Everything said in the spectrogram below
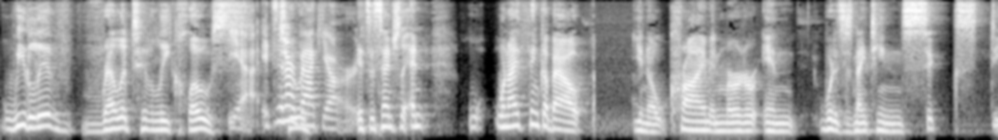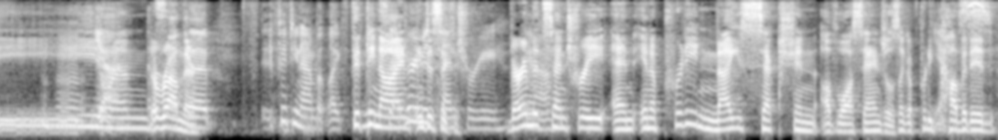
we live relatively close. Yeah, it's in our backyard. It's essentially, and w- when I think about, you know, crime and murder in what is this, 1960 around, Mm-hmm. It's around like there. the 59, but like 59 mid- very into mid-century. 60. Very Yeah. mid-century and in a pretty nice section of Los Angeles, like a pretty Yes. coveted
